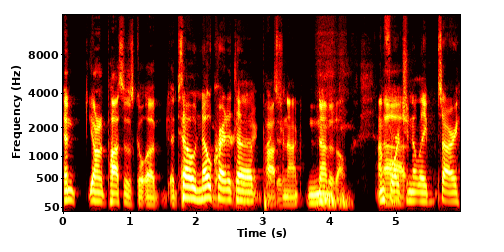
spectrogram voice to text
And you know, Pasta's goal. Uh, so no credit to. Pastrnak. None at all. Unfortunately, sorry.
